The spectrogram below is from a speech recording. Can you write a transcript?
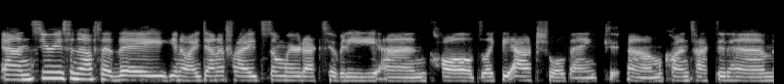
And serious enough that they you know identified some weird activity and called like the actual bank um, contacted him.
